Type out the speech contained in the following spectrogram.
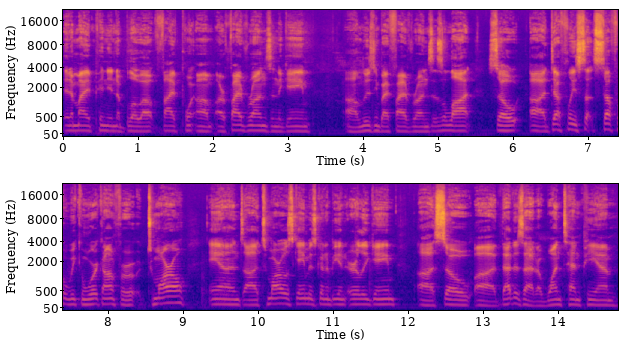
in my opinion, a blowout. Five point um, or five runs in the game, uh, losing by five runs is a lot. So uh, definitely stuff that we can work on for tomorrow. And uh, tomorrow's game is going to be an early game. Uh, so uh, that is at a 1:10 p.m.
